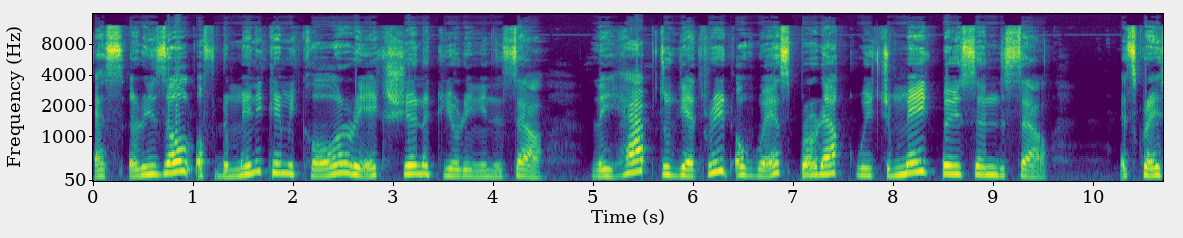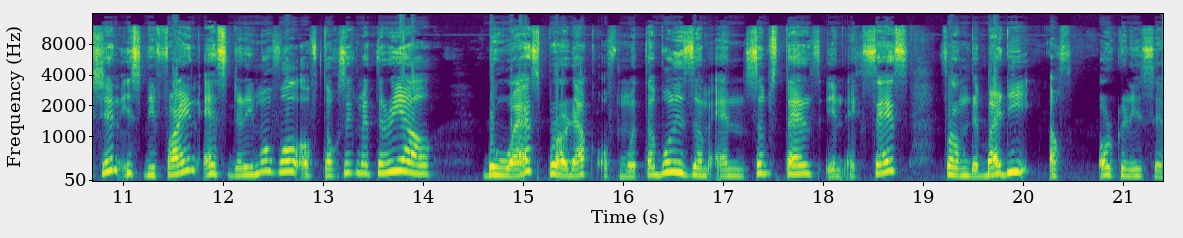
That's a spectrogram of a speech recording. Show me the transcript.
as a result of the many chemical reactions occurring in the cell. They have to get rid of waste products which make poison the cell. Excretion is defined as the removal of toxic material the waste product of metabolism and substance in excess from the body of organism.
